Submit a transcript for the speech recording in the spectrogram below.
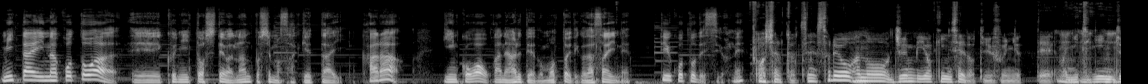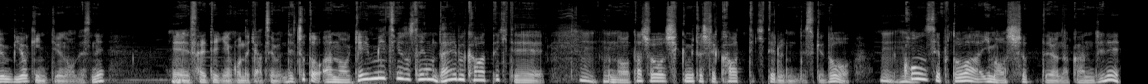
みたいなことは、えー国としては何としても避けたいから、銀行はお金ある程度持っといてくださいねっていうことですよね。おっしゃるとりですね。それを、あの、準備預金制度というふうに言って、まあ、日銀準備預金っていうのをですね、えーうん最低限こんだけ集める。で、ちょっと、あの、厳密に言うとそれもだいぶ変わってきて、うんうん。あの、多少仕組みとして変わってきてるんですけど、うんうん。コンセプトは今おっしゃったような感じで、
